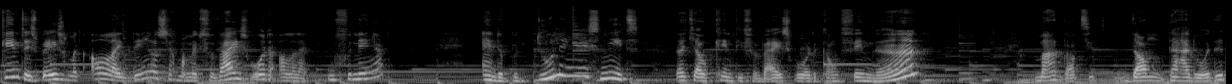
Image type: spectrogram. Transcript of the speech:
kind is bezig met allerlei dingen, zeg maar met verwijswoorden, allerlei oefeningen. En de bedoeling is niet dat jouw kind die verwijswoorden kan vinden, maar dat hij dan daardoor de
